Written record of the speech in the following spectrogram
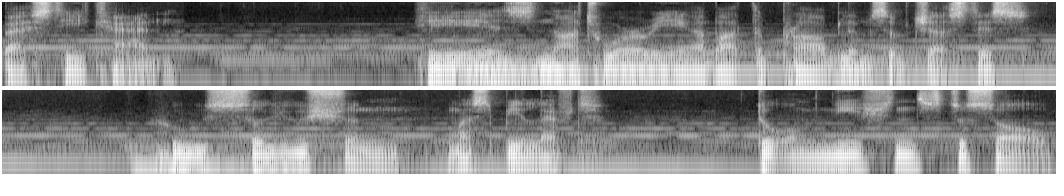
best he can. He is not worrying about the problems of justice, whose solution must be left to omniscience to solve.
